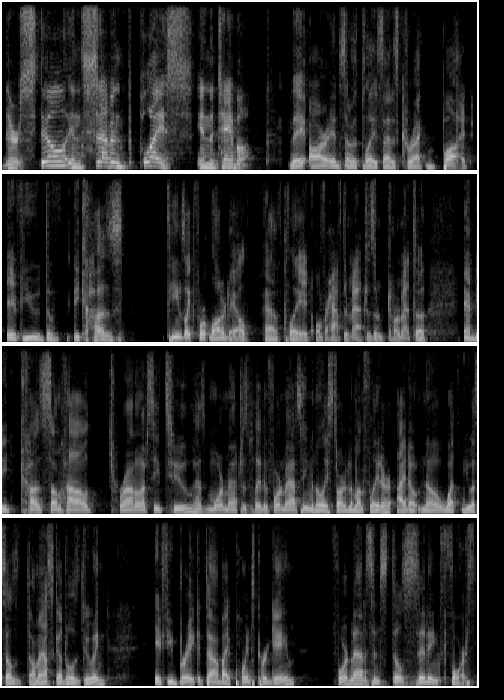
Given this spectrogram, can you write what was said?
they're still in seventh place in the table. They are in seventh place. That is correct. But if you because teams like Fort Lauderdale have played over half their matches in Tormenta, and because somehow Toronto FC two has more matches played than Forward Madison, even though they started a month later, I don't know what USL's dumbass schedule is doing. If you break it down by points per game, Forward Madison's still sitting fourth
